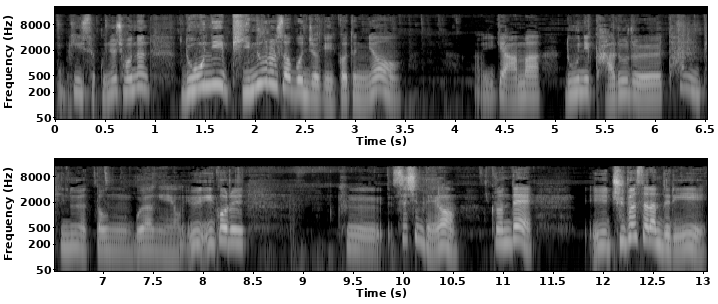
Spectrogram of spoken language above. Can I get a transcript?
이게 있었군요. 저는 논이 비누를 써본 적이 있거든요. 아, 이게 아마 논이 가루를 탄 비누였던 모양이에요. 이, 이거를 그 쓰신대요. 그런데 이 주변 사람들이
